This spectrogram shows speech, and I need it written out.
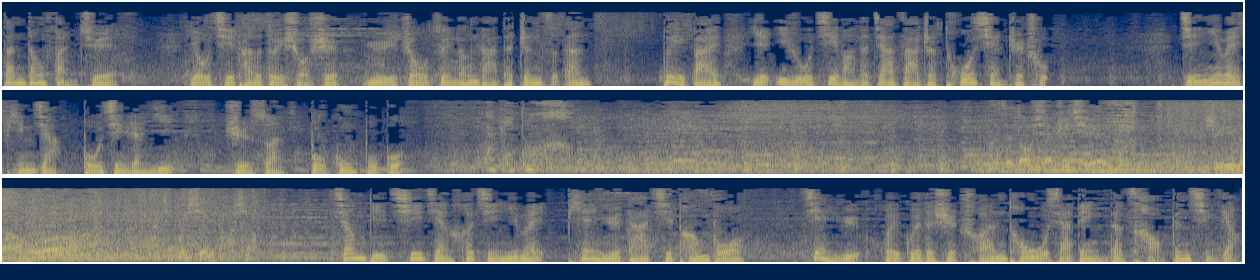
担当反角，尤其他的对手是宇宙最能打的甄子丹，对白也一如既往的夹杂着脱线之处。锦衣卫评价不尽人意，只算不功不过。那该多好！在倒下之前，谁挡我，他就会先倒下。相比七剑和锦衣卫偏于大气磅礴，剑雨回归的是传统武侠电影的草根情调。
